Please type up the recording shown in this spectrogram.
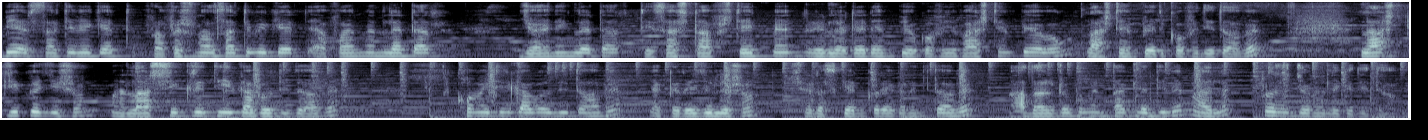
BEd certificate professional certificate appointment letter joining letter teacher staff statement related MPO copy first MPO এবং লাস্ট এমপিওর কপি দিতে হবে। লাস্ট রিকুইজিশন মানে লাস্ট স্বীকৃতির কাগজ দিতে হবে। কমিটির কাগজ দিতে হবে, একটা রেজুলেশন, সেটা স্ক্যান করে এখানে দিতে হবে। আদার ডকুমেন্ট থাকলে দিবেন, নাহলে প্রযোজ্য লিখে দিতে হবে।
